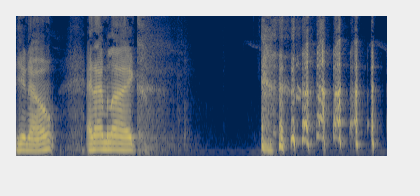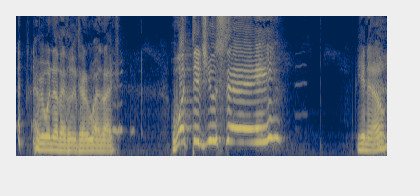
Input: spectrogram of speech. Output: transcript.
you know. And I'm like, everyone knows I look at their one like, "What did you say?" You know.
